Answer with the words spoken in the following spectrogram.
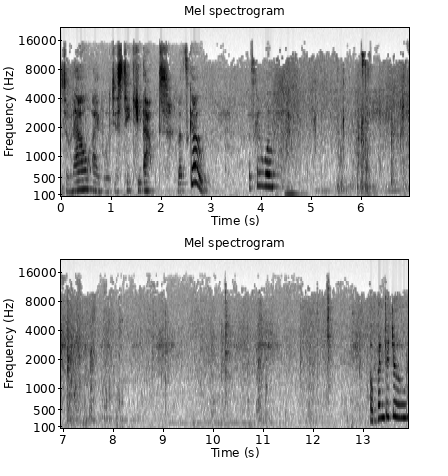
So now I will just take you out. Let's go. Let's go, Will. Open the door.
